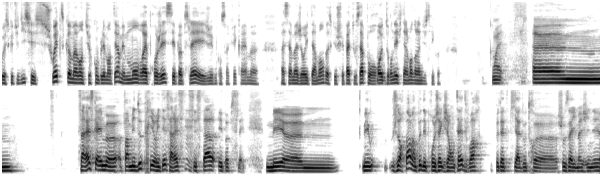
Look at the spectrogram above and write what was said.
Ou est-ce que tu dis c'est chouette comme aventure complémentaire, mais mon vrai projet c'est Popsley et je vais me consacrer quand même euh, à ça majoritairement parce que je fais pas tout ça pour mmh. retourner finalement dans l'industrie quoi. Ouais. Euh, ça reste quand même. Euh, enfin, mes deux priorités, ça reste mmh. Star et Popsley. Mais mais je leur parle un peu des projets que j'ai en tête, voir peut-être qu'il y a d'autres choses à imaginer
